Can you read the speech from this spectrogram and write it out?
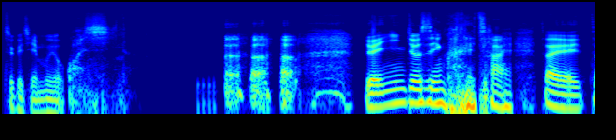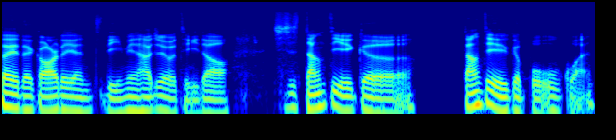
这个节目有关系呢？原因就是因为在在在 The Guardian 里面，他就有提到，其实当地一个当地有一个博物馆，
